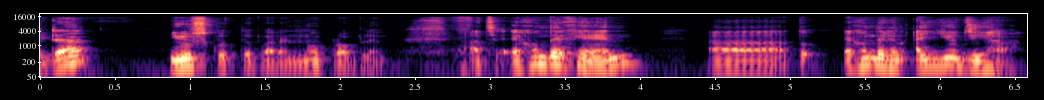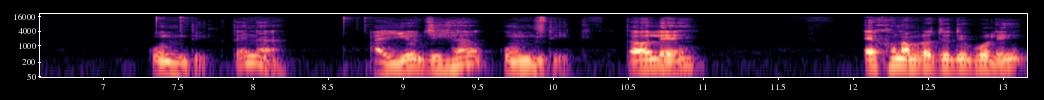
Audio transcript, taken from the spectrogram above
এটা ইউজ করতে পারেন নো প্রবলেম আচ্ছা এখন দেখেন তো এখন দেখেন আইয়ু জিহা কোন দিক, তাই না? আইয়ু জিহা কোন দিক? তাহলে এখন আমরা যদি বলি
